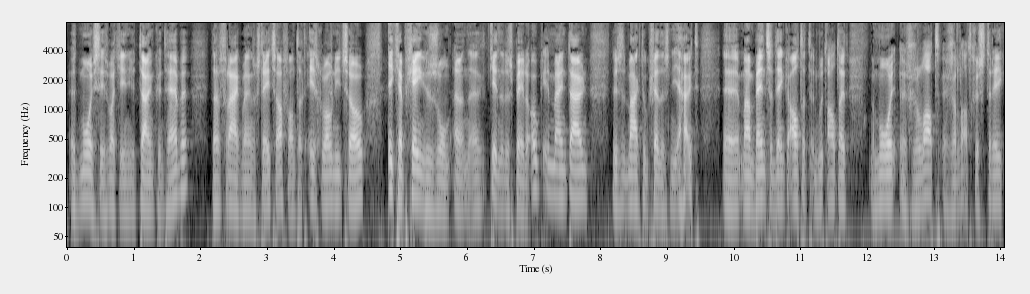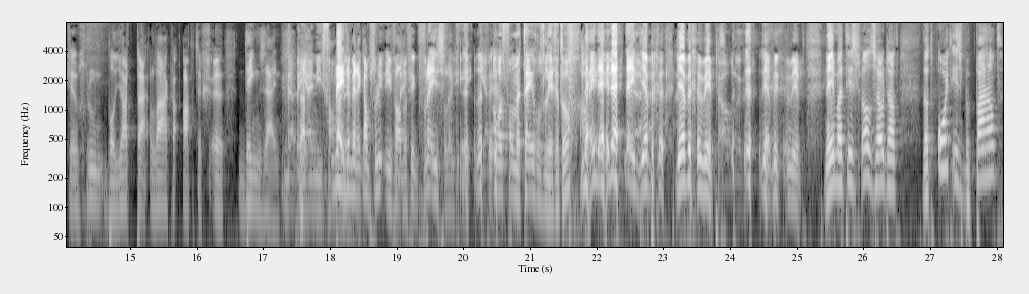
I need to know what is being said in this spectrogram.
het mooiste is wat je in je tuin kunt hebben? Dat vraag ik mij nog steeds af, want dat is gewoon niet zo. Ik heb geen gezond en eh, kinderen spelen ook in mijn tuin, dus het maakt ook verder niet uit. Eh, maar mensen denken altijd, het moet altijd een mooi eh, glad, glad gestreken groen biljartlakenachtig eh ding zijn. Daar ben Nou, jij niet van. Nee, daar ben ik absoluut niet van. Dat vind ik vreselijk. Je, je hebt alles vol met tegels liggen, toch? Nee, nee, nee, nee die, hebben ge- die hebben gewipt. Die hebben gewipt. Nee, maar het is wel zo dat dat ooit is bepaald.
